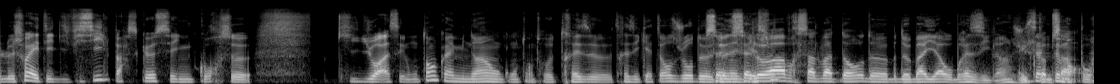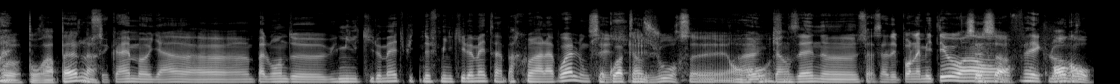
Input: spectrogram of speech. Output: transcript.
le, choix a été difficile parce que c'est une course qui dure assez longtemps quand même. on compte entre 13, 13 et 14 jours de, c'est, C'est le Havre Salvador de, de Bahia au Brésil, hein, juste comme ça pour, euh, pour rappel. c'est quand même, il y a euh, pas loin de 8000 km, 8-9000 km à parcourir à la voile. Donc c'est, quoi, 15 jours c'est, en gros Une quinzaine, euh, ça, ça, dépend de la météo. Hein, c'est ça, en gros.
